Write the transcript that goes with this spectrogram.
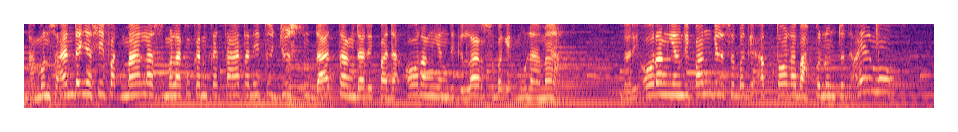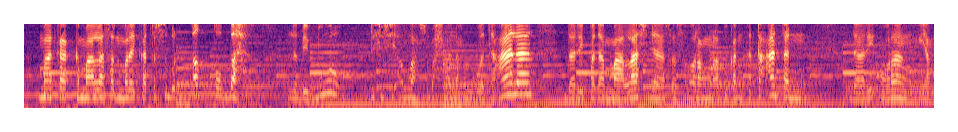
namun seandainya sifat malas melakukan ketaatan itu justru datang daripada orang yang digelar sebagai ulama dari orang yang dipanggil sebagai at-talabah penuntut ilmu maka kemalasan mereka tersebut aqbah lebih buruk di sisi Allah Subhanahu wa taala daripada malasnya seseorang melakukan ketaatan dari orang yang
